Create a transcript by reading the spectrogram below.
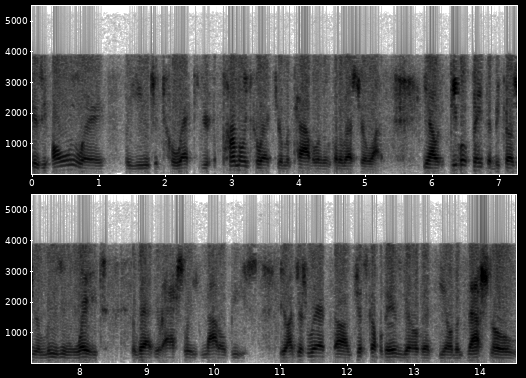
is the only way for you to correct your permanently correct your metabolism for the rest of your life. You know, people think that because you're losing weight that you're actually not obese. You know, I just read uh, just a couple of days ago that you know the national,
